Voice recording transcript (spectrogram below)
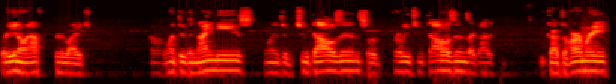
But, you know, after like, I went through the 90s, went into the 2000s. So early 2000s, I got got the Armory.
